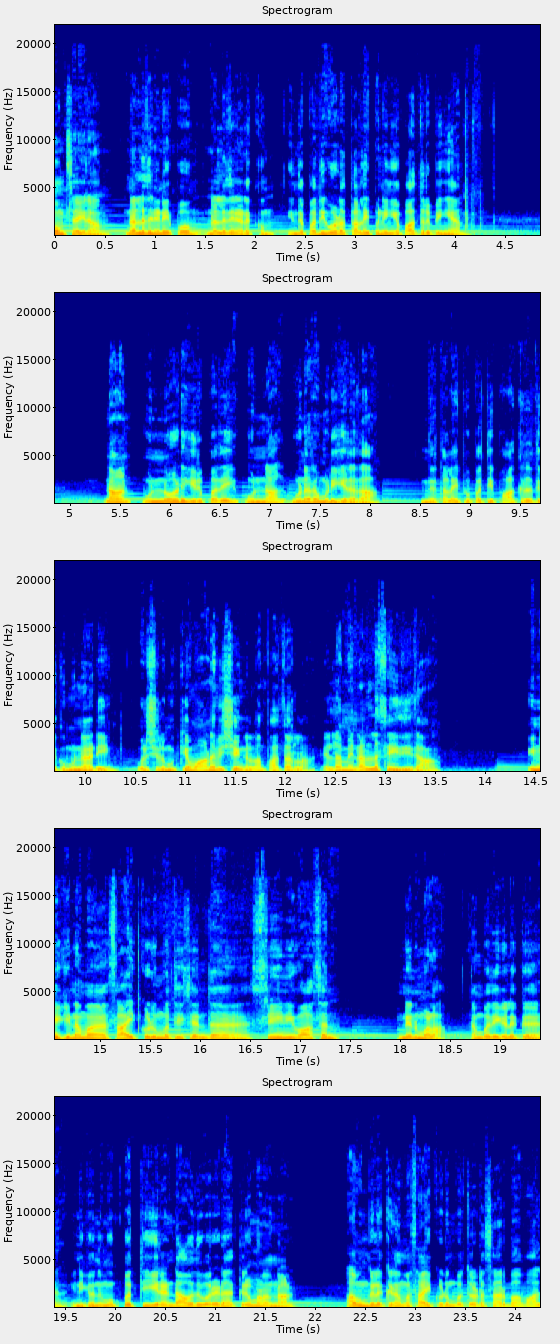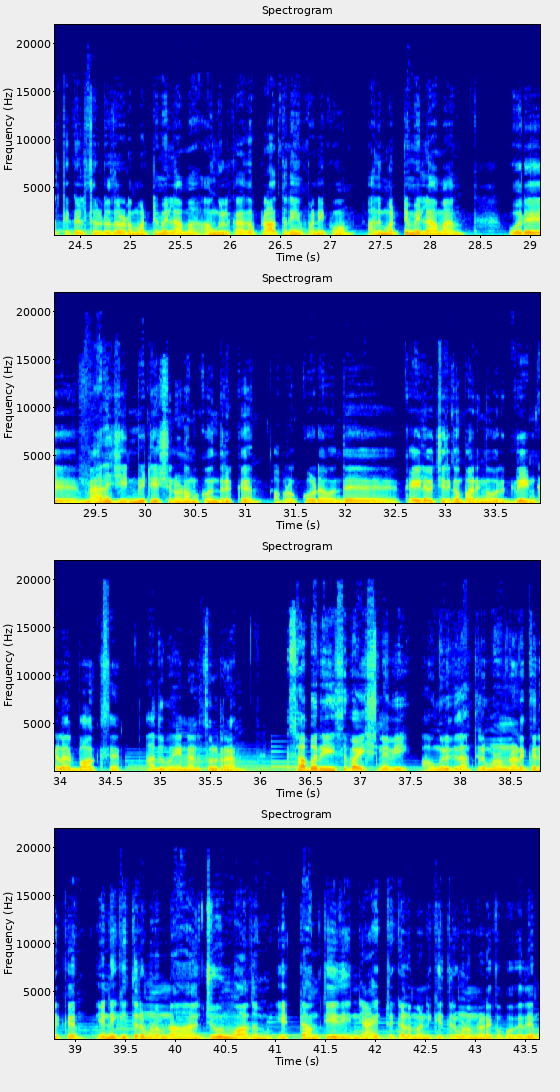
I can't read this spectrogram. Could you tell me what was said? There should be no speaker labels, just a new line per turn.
ஓம் சைராம் நல்லது நினைப்போம் நல்லது நடக்கும். இந்த பதிவோட தலைப்பு நீங்கள் பார்த்துருப்பீங்க. நான் உன்னோடு இருப்பதை உன்னால் உணர முடிகிறதா? இந்த தலைப்பு பற்றி பார்க்குறதுக்கு முன்னாடி ஒரு சில முக்கியமான விஷயங்கள்லாம் பார்த்துடலாம். எல்லாமே நல்ல செய்தி தான் இன்றைக்கி நம்ம சாய் குடும்பத்தை சேர்ந்த ஸ்ரீனிவாசன் நிர்மலா தம்பதிகளுக்கு இன்றைக்கி வந்து முப்பத்தி இரண்டாவது வருட திருமண நாள். அவங்களுக்கு நம்ம சாய் குடும்பத்தோட சார்பாக வாழ்த்துக்கள் சொல்கிறதோட மட்டும் இல்லாமல் அவங்களுக்காக பிரார்த்தனையும் பண்ணிக்குவோம். அது மட்டும் இல்லாமல் ஒரு மேரேஜ் இன்விடேஷனும் நமக்கு வந்திருக்கு. அப்புறம் கூட வந்து கையில் வச்சுருக்கேன் பாருங்கள் ஒரு க்ரீன் கலர் பாக்ஸு அதுவும் என்னென்னு சொல்கிறேன் சபரீஸ் வைஷ்ணவி அவங்களுக்கு தான் திருமணம் நடக்க இருக்கு என்னைக்கு திருமணம்னா ஜூன் மாதம் எட்டாம் தேதி ஞாயிற்றுக்கிழமை அன்னைக்கு திருமணம் நடக்க போகுது.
